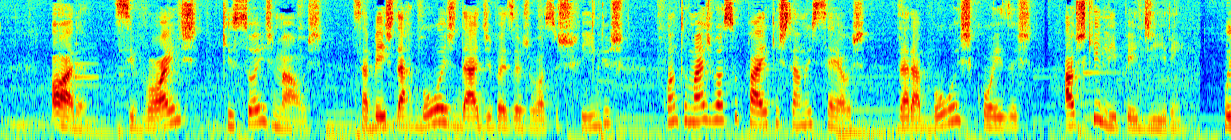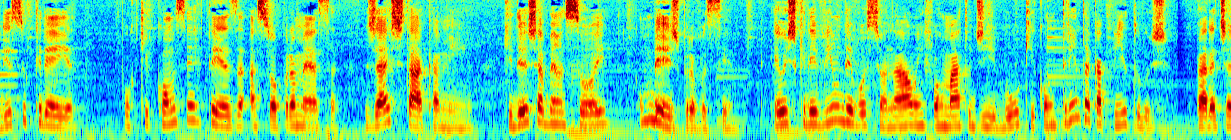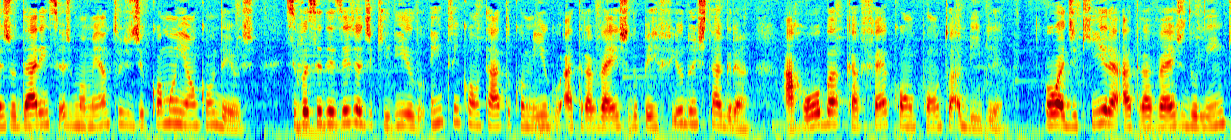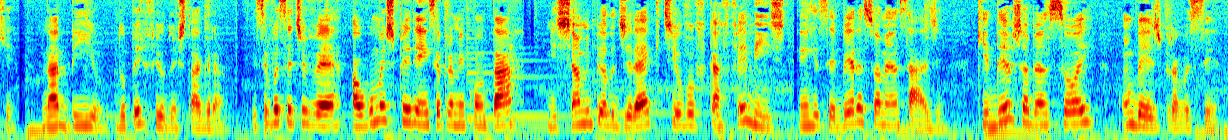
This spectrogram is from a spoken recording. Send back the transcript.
Ora, se vós, que sois maus, sabeis dar boas dádivas aos vossos filhos, quanto mais vosso Pai que está nos céus dará boas coisas aos que lhe pedirem. Por isso creia, porque com certeza a sua promessa já está a caminho. Que Deus te abençoe. Um beijo para você. Eu escrevi um devocional em formato de e-book com 30 capítulos para te ajudar em seus momentos de comunhão com Deus. Se você deseja adquiri-lo, entre em contato comigo através do perfil do Instagram, café.com.abíblia, ou adquira através do link na bio do perfil do Instagram. E se você tiver alguma experiência para me contar, me chame pelo direct e eu vou ficar feliz em receber a sua mensagem. Que Deus te abençoe. Um beijo para você.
